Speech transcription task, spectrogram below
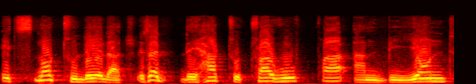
it's not today that, they said they had to travel far and beyond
